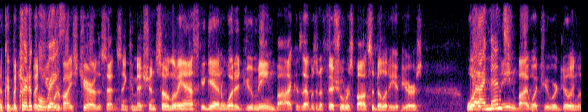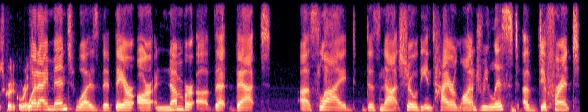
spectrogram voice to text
Okay, but you, but Critical you were race- vice chair of the Sentencing Commission, so let me ask again, what did you mean by, because that was an official responsibility of yours, what, What did I you meant- mean by what you were doing was critical race? What I meant was that there are a number of that that uh, slide does not show the entire laundry list of different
